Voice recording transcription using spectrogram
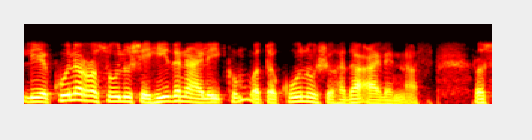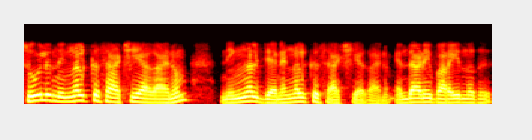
ലിയക്കൂന റസൂലു ഷഹീദൻ അലൈക്കും വത്തക്കൂനു ഷുഹദ അലന്നാസ് റസൂൽ നിങ്ങൾക്ക് സാക്ഷിയാകാനും നിങ്ങൾ ജനങ്ങൾക്ക് സാക്ഷിയാകാനും. എന്താണ് ഈ പറയുന്നത്?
